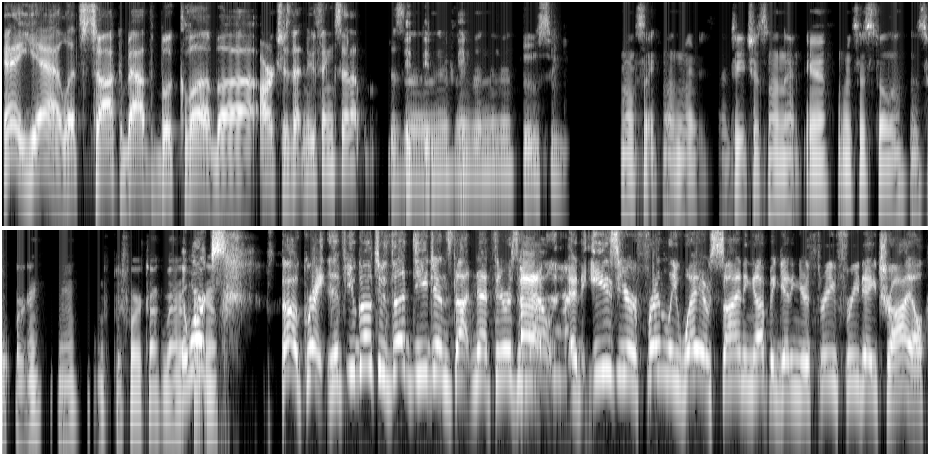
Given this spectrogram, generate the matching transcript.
Hey, yeah, let's talk about the book club. Uh, Arch, is that new thing set up? Is the it, new thing? It, we'll see. We'll see. Maybe the teacher's on it. Yeah. Is it still is it working? Yeah. Before I talk about it. It works. Right oh, great. If you go to thedegens.net, there is now uh, an easier, friendly way of signing up and getting your three free day trial.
